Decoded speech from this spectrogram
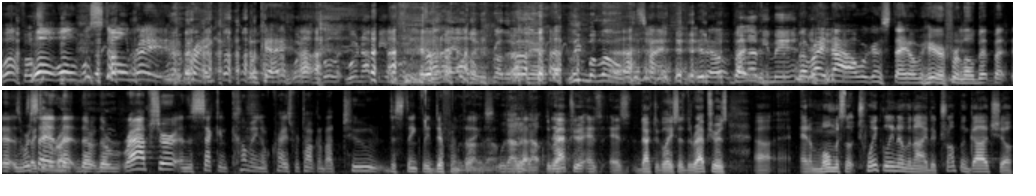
we'll, we'll, we'll, we'll stone Ray in a break, okay? we're, not bullet, we're not being bullied. leave him alone. That's right. You know, I love you, man. but right now we're going to stay over here for a little bit. But uh, as we're Stay to the saying right. that the, the rapture and the second coming of Christ, we're talking about two distinctly different things. Without Yeah, a doubt. The yeah. rapture, as, as Dr. Glaze says, the rapture is uh, at a moment's no- twinkling of an eye. The trump of God shall,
